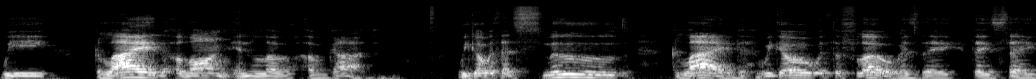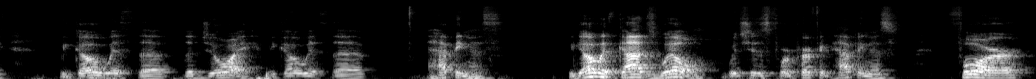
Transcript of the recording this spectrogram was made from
we glide along in love of God. We go with that smooth glide. We go with the flow, as they they say. We go with the the joy. We go with the happiness. We go with God's will, which is for perfect happiness for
